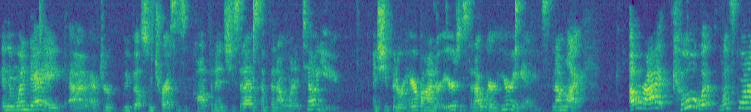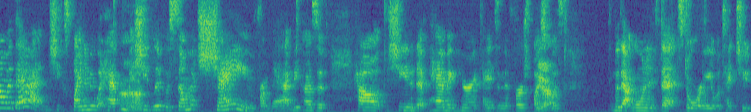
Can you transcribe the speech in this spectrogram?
And then one day, uh, after we built some trust and some confidence, she said, "I have something I want to tell you." And she put her hair behind her ears and said, "I wear hearing aids." And I'm like, "All right, cool. What what's going on with that?" And she explained to me what happened, Uh-huh. but she lived with so much shame from that because of how she ended up having hearing aids in the first place Yeah. was without going into that story it would take too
